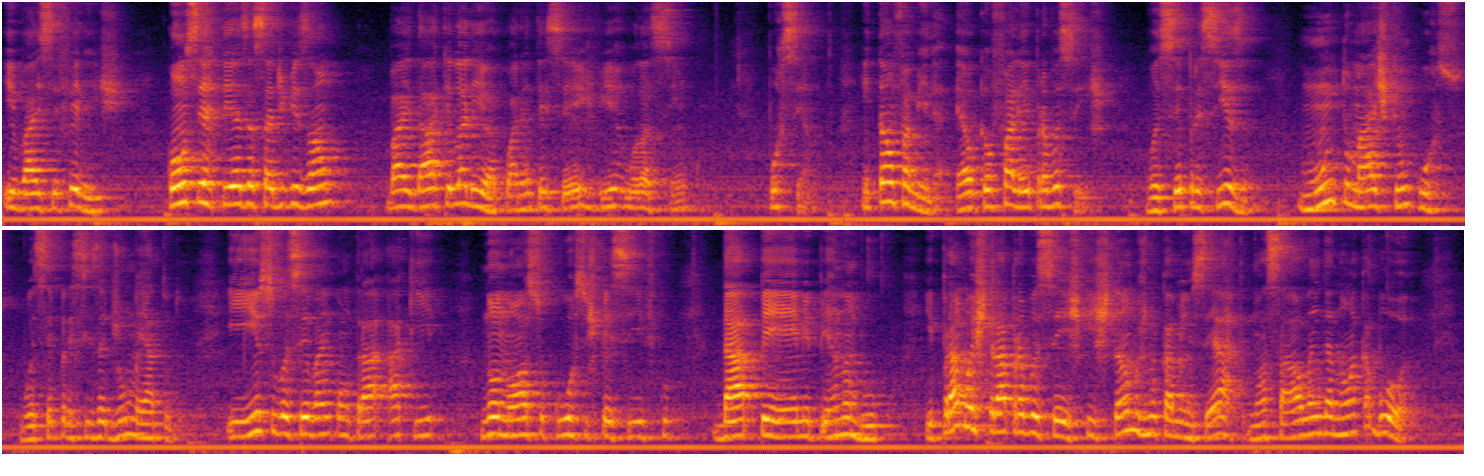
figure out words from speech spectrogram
e vai ser feliz. Com certeza essa divisão vai dar aquilo ali, ó, 46,5%. Então, família, é o que eu falei para vocês. Você precisa muito mais que um curso. Você precisa de um método. E isso você vai encontrar aqui no nosso curso específico da PM Pernambuco. E para mostrar para vocês que estamos no caminho certo, nossa aula ainda não acabou.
